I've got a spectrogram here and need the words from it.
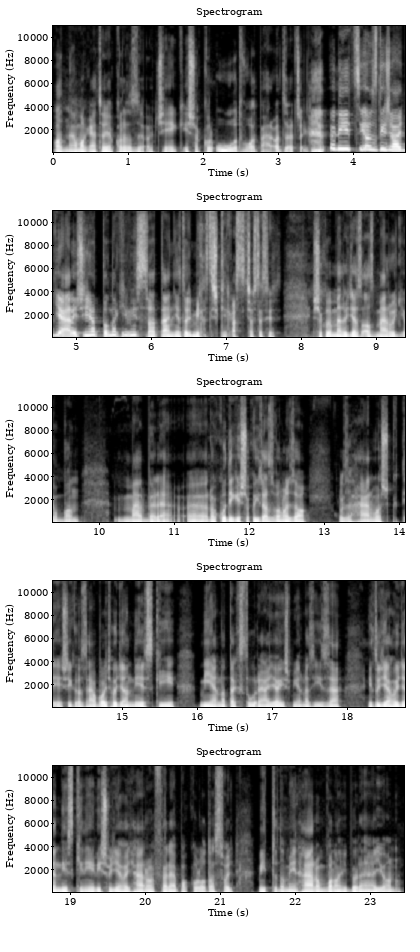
adná magát, hogy akkor az a zöldség. És akkor ú, ott volt pár zöldség. Léci, azt is adjál, és így adtam neki vissza a tányért, hogy még azt is kérek, azt is, azt is. És akkor már ugye az, az már úgy jobban már bele uh, rakodik, és akkor itt az van, az a, az a hármas kötés igazából, hogy hogyan néz ki, milyen a textúrája és milyen az íze. Itt ugye hogyan néz ki nél is, ugye, hogy három fele pakolod, az, hogy mit tudom én, három valamiből álljon.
